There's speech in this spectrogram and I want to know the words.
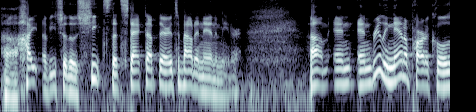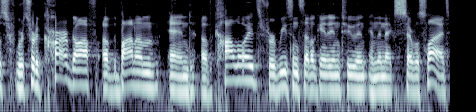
uh, height of each of those sheets that's stacked up there, it's about a nanometer. Um, and, and really, nanoparticles were sort of carved off of the bottom end of colloids for reasons that I'll get into in, in the next several slides.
